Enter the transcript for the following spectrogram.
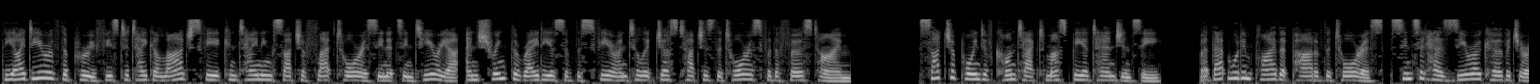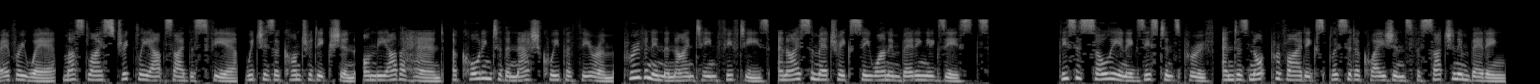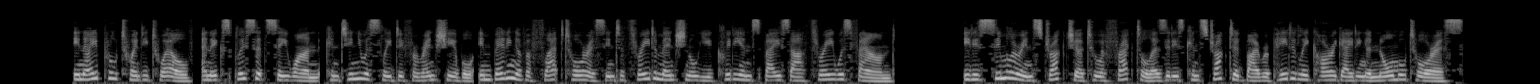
The idea of the proof is to take a large sphere containing such a flat torus in its interior, and shrink the radius of the sphere until it just touches the torus for the first time. Such a point of contact must be a tangency. But that would imply that part of the torus, since it has zero curvature everywhere, must lie strictly outside the sphere, which is a contradiction. On the other hand, according to the Nash-Kuiper theorem, proven in the 1950s, an isometric C1 embedding exists. This is solely an existence proof, and does not provide explicit equations for such an embedding. In April 2012, an explicit C1 continuously differentiable embedding of a flat torus into three-dimensional Euclidean space R3 was found. It is similar in structure to a fractal as it is constructed by repeatedly corrugating a normal torus.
